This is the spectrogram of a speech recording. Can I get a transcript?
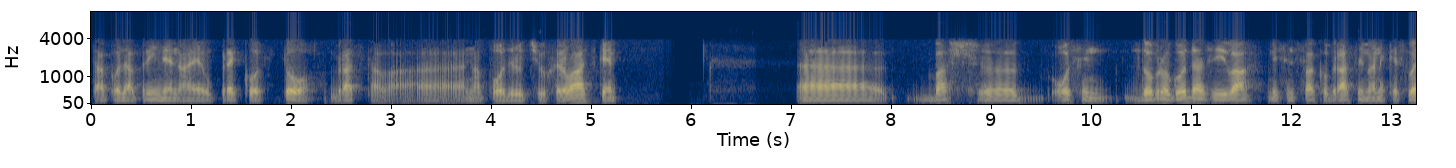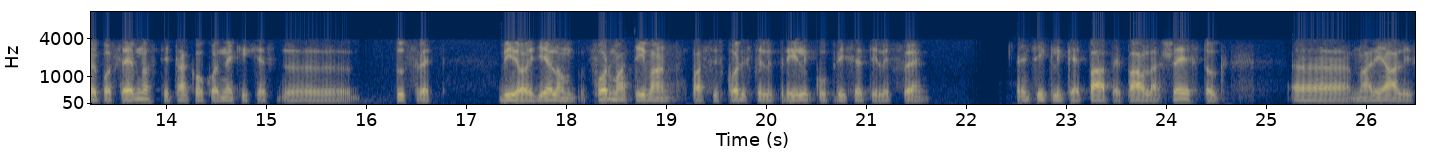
tako da primjena je u preko 100 bratstava na području Hrvatske baš e, osim dobrog odaziva, mislim svako bratstvo ima neke svoje posebnosti, tako kod nekih je e, susret bio je dijelom formativan, pa su iskoristili priliku, prisjetili se enciklike Pape Pavla VI, e, Marialis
